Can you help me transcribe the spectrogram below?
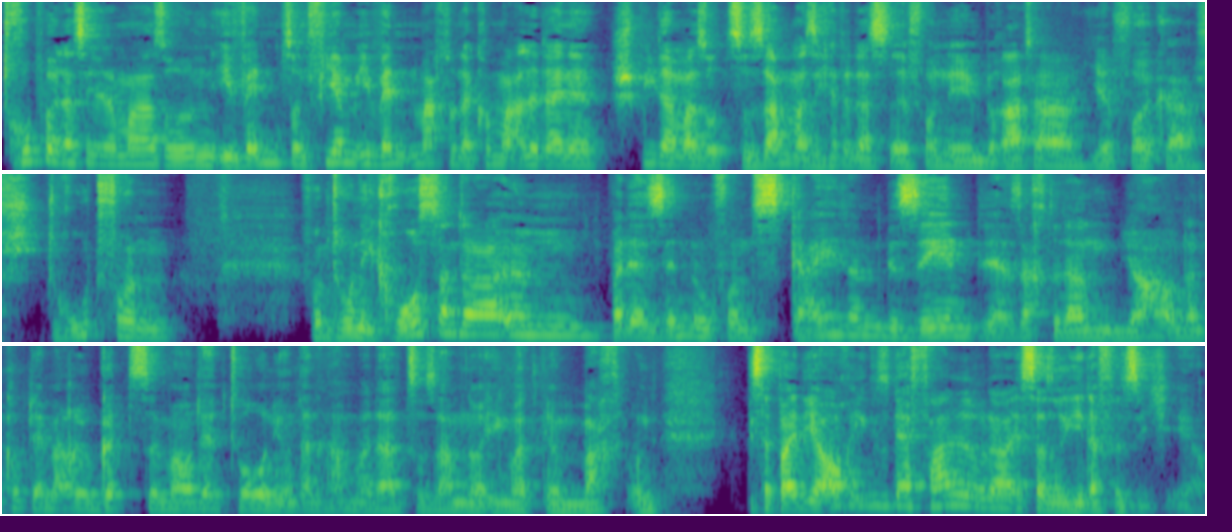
Truppe, dass ihr mal so ein Event, so ein Firmen-Event macht und da kommen mal alle deine Spieler mal so zusammen. Also ich hatte das äh, von dem Berater hier Volker Struth von von Toni Kroos dann da ähm, bei der Sendung von Sky dann gesehen. Der sagte dann, ja, und dann kommt der Mario Götze mal und der Toni und dann haben wir da zusammen noch irgendwas gemacht. Und ist das bei dir auch irgendwie so der Fall oder ist da so jeder für sich eher?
